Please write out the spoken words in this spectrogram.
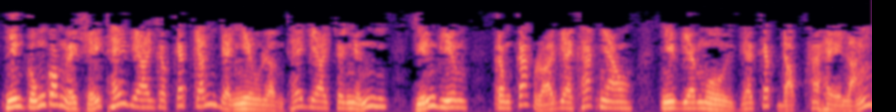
Nhưng cũng có nghệ sĩ thế vai cho kép chánh và nhiều lần thế vai cho những diễn viên trong các loại vai khác nhau như vai mùi, vai cấp độc hay hề lẳng.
